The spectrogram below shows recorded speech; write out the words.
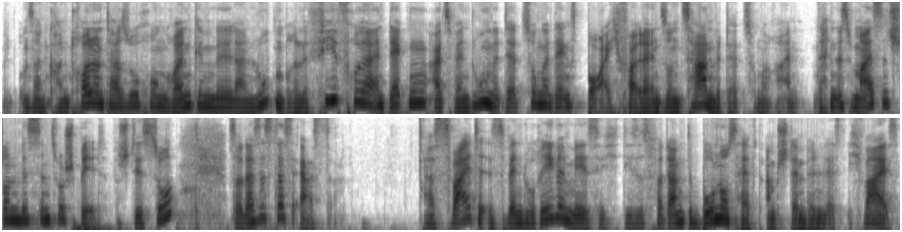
mit unseren Kontrolluntersuchungen, Röntgenbildern, Lupenbrille viel früher entdecken, als wenn du mit der Zunge denkst, boah, ich falle in so einen Zahn mit der Zunge rein. Dann ist meistens schon ein bisschen zu spät. Verstehst du? So, das ist das Erste. Das zweite ist, wenn du regelmäßig dieses verdammte Bonusheft am Stempeln lässt. Ich weiß,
